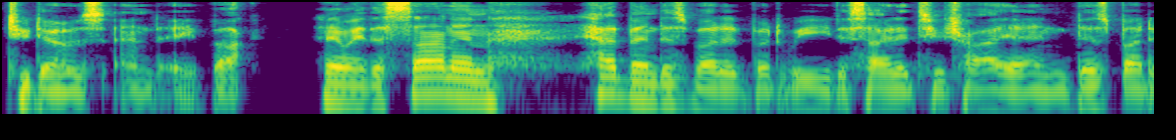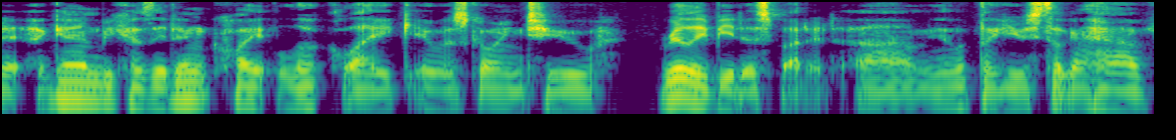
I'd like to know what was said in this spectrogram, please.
two does and a buck. Anyway, the Saanen had been disbudded, but we decided to try and disbud it again because it didn't quite look like it was going to really be disbudded. Um, it looked like he was still going to have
